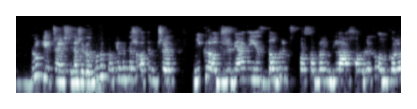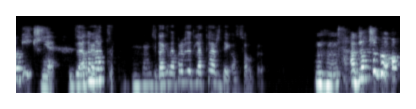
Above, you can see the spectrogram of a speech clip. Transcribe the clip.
W drugiej części naszej rozmowy powiemy też o tym, czy mikroodżywianie jest dobrym sposobem dla chorych onkologicznie. Dla Natomiast... Mhm. tak naprawdę dla każdej osoby. Mhm. A dlaczego o,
